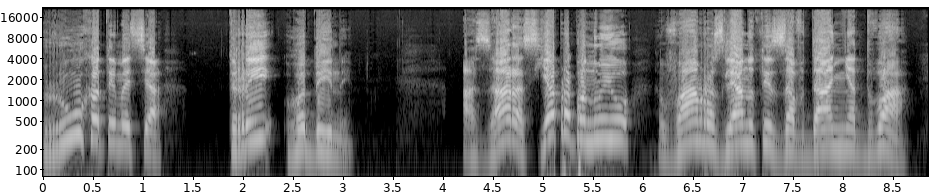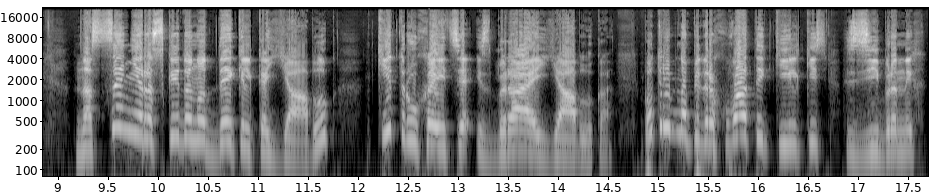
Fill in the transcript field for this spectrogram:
рухатиметься 3 години. А зараз я пропоную вам розглянути завдання 2. На сцені розкидано декілька яблук. Кіт рухається і збирає яблука. Потрібно підрахувати кількість зібраних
